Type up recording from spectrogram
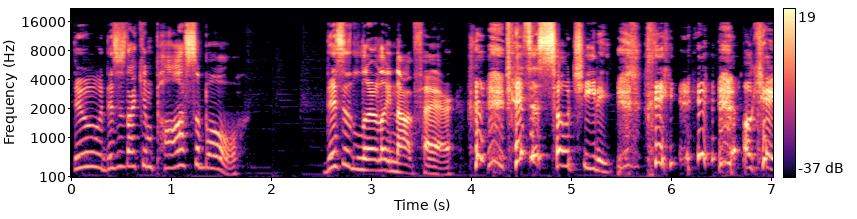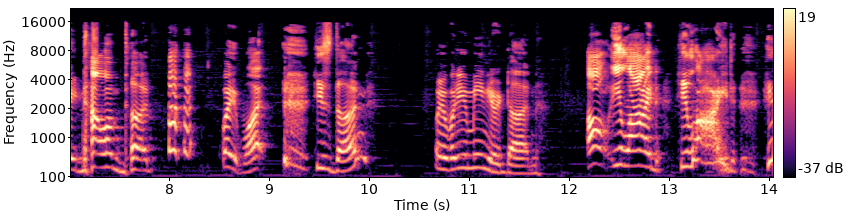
Dude, this is like impossible. This is literally not fair. this is so cheating. okay, now I'm done. Wait, what? He's done? Wait, what do you mean you're done? Oh, he lied! He lied! He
